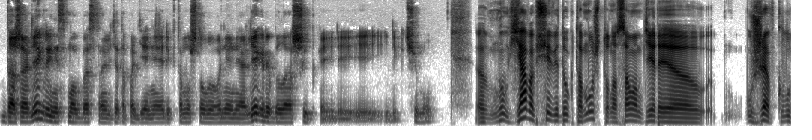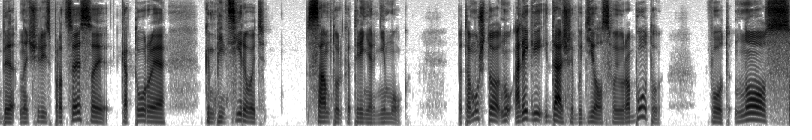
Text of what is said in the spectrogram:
даже Аллегри не смог бы остановить это падение, или к тому, что увольнение Аллегри было ошибкой, или, или к чему? Э, ну, я вообще веду к тому, что на самом деле э, уже в клубе начались процессы, которые компенсировать сам только тренер не мог. Потому что, ну, Аллегри и дальше бы делал свою работу, вот, но с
